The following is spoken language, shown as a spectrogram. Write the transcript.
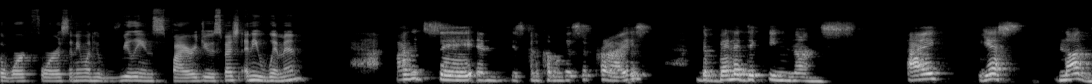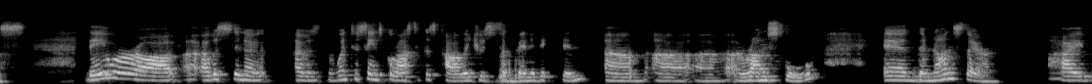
the workforce, anyone who really inspired you, especially any women? I would say, and it's going to come as a surprise, the Benedictine nuns. I, yes, nuns. They were. Uh, I was in a. I was I went to Saint Scholastica's College, which is a Benedictine um, uh, uh, run school, and the nuns there. I've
